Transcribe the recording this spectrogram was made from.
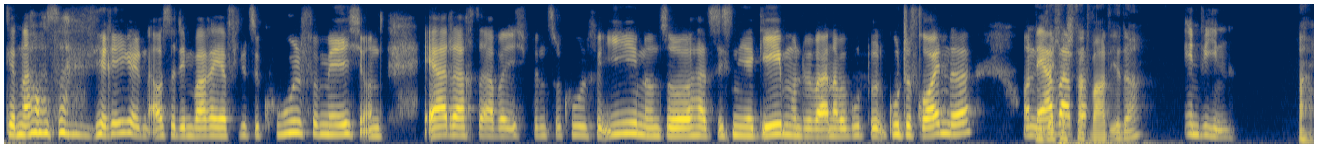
Genau, das waren die Regeln. Außerdem war er ja viel zu cool für mich und er dachte aber, ich bin zu cool für ihn und so hat es sich nie ergeben und wir waren aber gut, gute Freunde. Und In er welcher war Stadt wart ihr da? In Wien. Ah,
